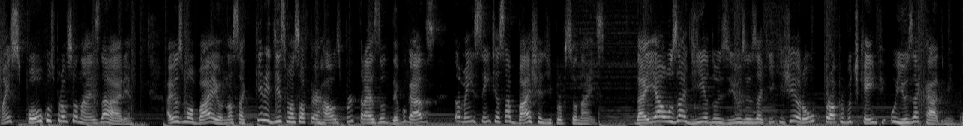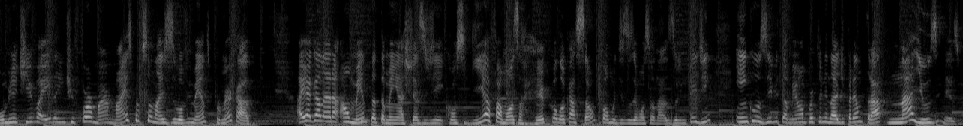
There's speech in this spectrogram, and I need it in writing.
mas poucos profissionais da área. A Use Mobile, nossa queridíssima software house por trás do Debugados, também sente essa baixa de profissionais. Daí a ousadia dos users aqui que gerou o próprio bootcamp, o Use Academy, com o objetivo aí da gente formar mais profissionais de desenvolvimento para o mercado. Aí a galera aumenta também a chance de conseguir a famosa recolocação, como diz os emocionados do LinkedIn, e inclusive também uma oportunidade para entrar na Use mesmo.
